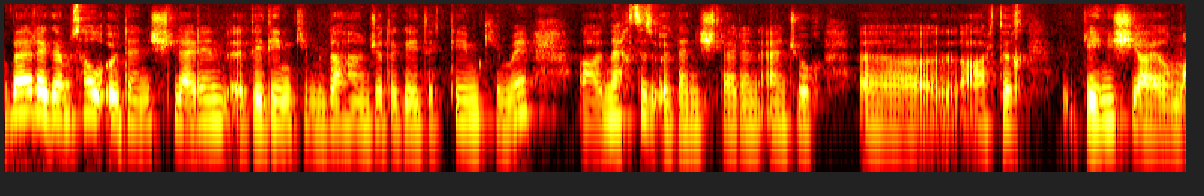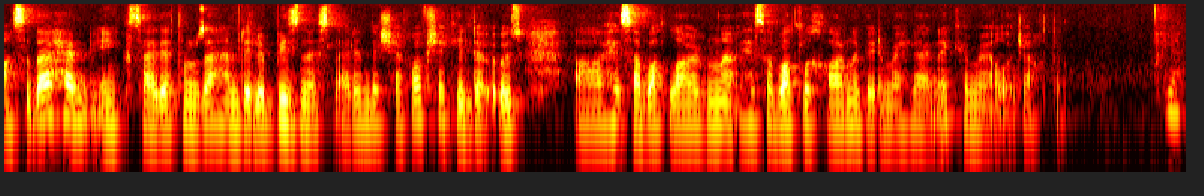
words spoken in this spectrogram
Və rəqəmsal ödənişlərin dediyim kimi, daha öncə də qeyd etdiyim kimi, nağdsız ödənişlərin ən çox artıq geniş yayılması da həm iqtisadiyyatımıza, həm də elə bizneslərin də şəffaf şəkildə öz hesabatlarını, hesabatlıqlarını verməklərinə kömək olacaqdır. Belə.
